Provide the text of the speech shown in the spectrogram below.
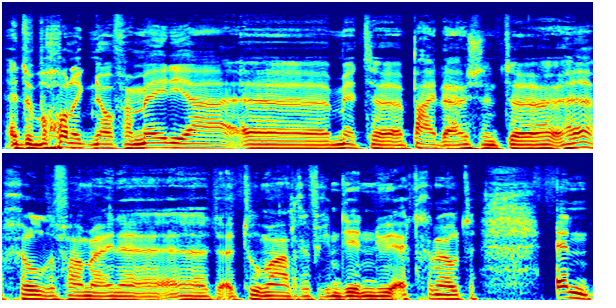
En toen begon ik Nova Media eh, met eh, een paar duizend gulden van mijn toenmalige vriendin, nu echtgenote. En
